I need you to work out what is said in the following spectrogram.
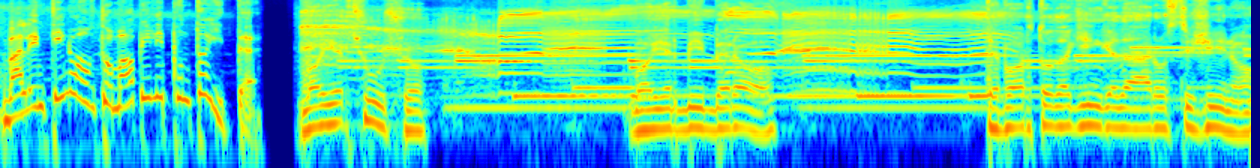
valentinoautomobili.it Voyer ciuccio? Voyer biberò? Te porto da King da Arrosticino?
